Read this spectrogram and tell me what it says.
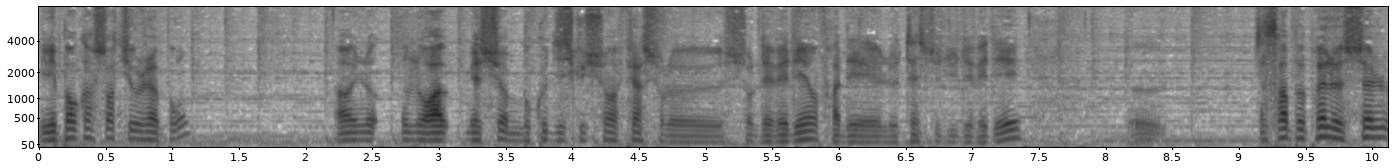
Il n'est pas encore sorti au Japon. Alors, on aura bien sûr beaucoup de discussions à faire sur le, sur le DVD, on fera le test du DVD. Euh, ça sera à peu près le seul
